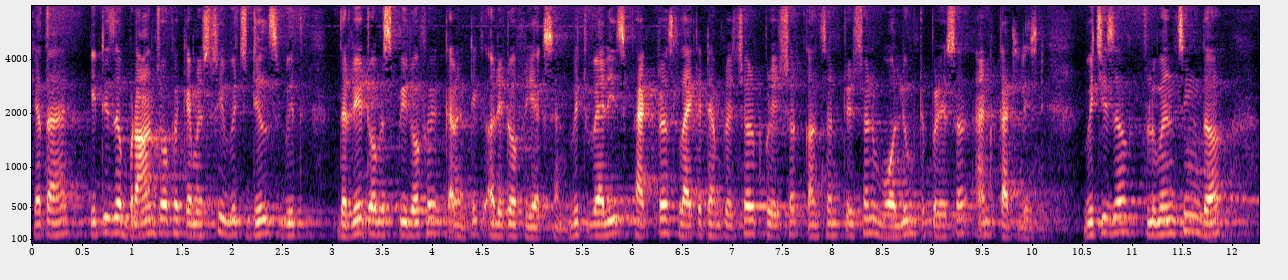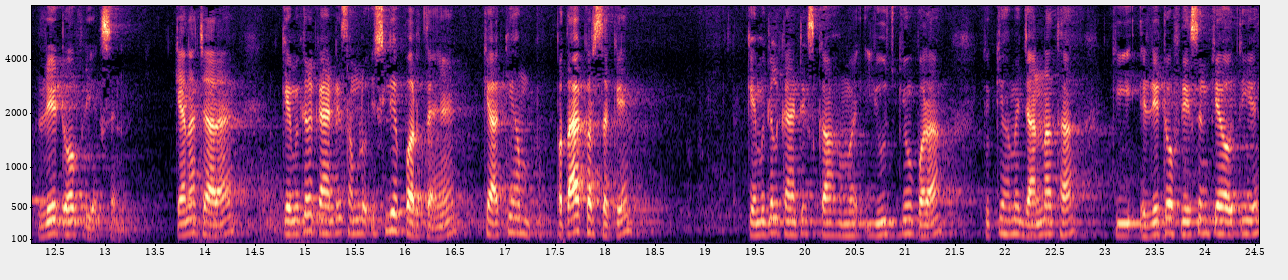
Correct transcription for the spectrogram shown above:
कहता है it is a branch of a chemistry which deals with the rate of speed of a kinetic a rate of reaction which varies factors like a temperature pressure concentration volume pressure and catalyst which is a influencing the rate of reaction कहना चाह रहा है केमिकल काइनेटिक्स हम लोग इसलिए पढ़ते हैं क्या कि हम पता कर सकें केमिकल काइनेटिक्स का हमें यूज़ क्यों पड़ा, क्योंकि हमें जानना था कि रेट ऑफ़ रिएक्शन क्या होती है।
